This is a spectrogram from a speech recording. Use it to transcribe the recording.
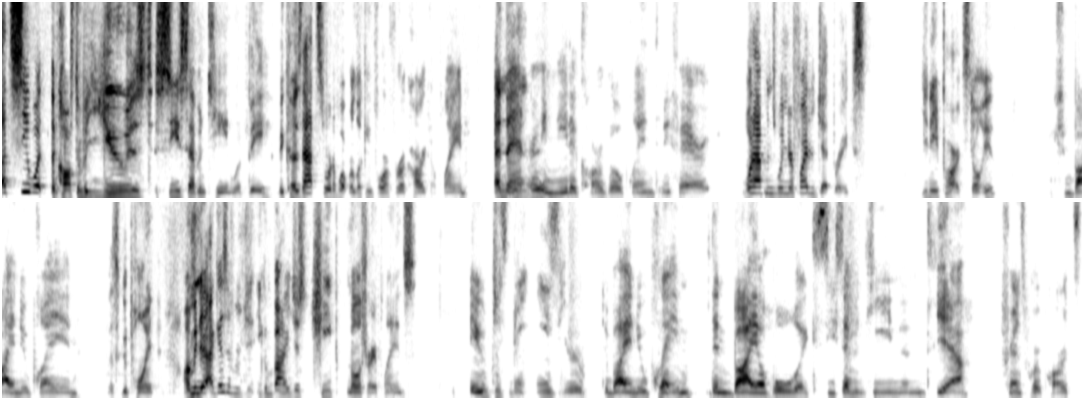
Let's see what the cost of a used C-17 would be because that's sort of what we're looking for for a cargo plane. And you then don't really need a cargo plane, to be fair. what happens when your fighter jet breaks? You need parts, don't you? You should buy a new plane. That's a good point. I mean, I guess if you can buy just cheap military planes. It would just be easier to buy a new plane than buy a whole like C seventeen and Yeah, transport parts.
